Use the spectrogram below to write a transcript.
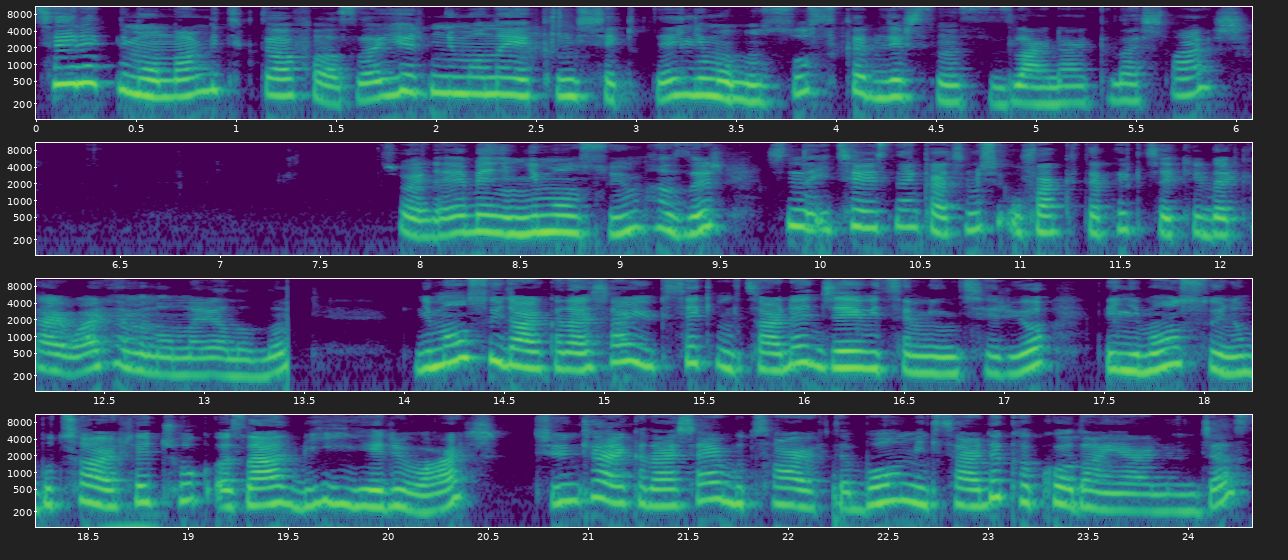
Çeyrek limondan bir tık daha fazla, yarım limona yakın bir şekilde limonunuzu sıkabilirsiniz sizler de arkadaşlar. Şöyle benim limon suyum hazır. Şimdi içerisine kaçmış ufak tepek çekirdekler var. Hemen onları alalım. Limon suyu da arkadaşlar yüksek miktarda C vitamini içeriyor ve limon suyunun bu tarifte çok özel bir yeri var. Çünkü arkadaşlar bu tarifte bol miktarda kakaodan yararlanacağız.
